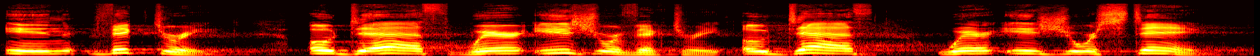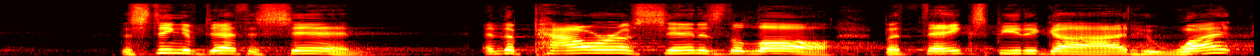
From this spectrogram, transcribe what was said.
in victory. O death, where is your victory? O death, where is your sting? The sting of death is sin, and the power of sin is the law. But thanks be to God who what?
